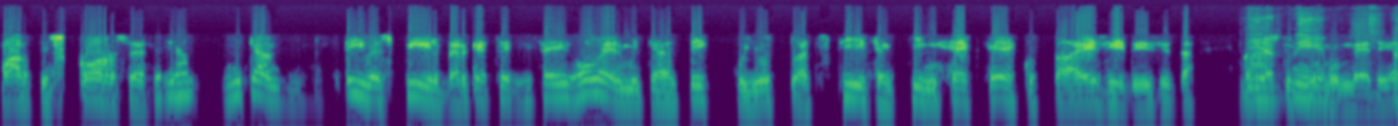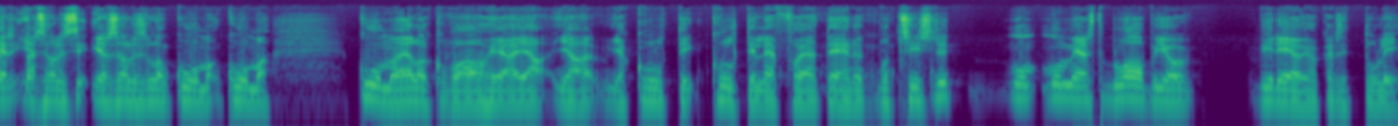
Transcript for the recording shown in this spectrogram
Martin Scorsese, ihan mikään Steven Spielberg, että se, se ei ole mikään pikkujuttu, että Stephen King he, hehkuttaa sitä niin, ja, niin, ja, ja, se oli, ja se oli silloin kuuma, kuuma, kuuma elokuvaohjaaja ja, ja, ja kultti, kulttileffoja tehnyt, mutta siis nyt mun, mun mielestä Blow Your video, joka sitten tuli,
